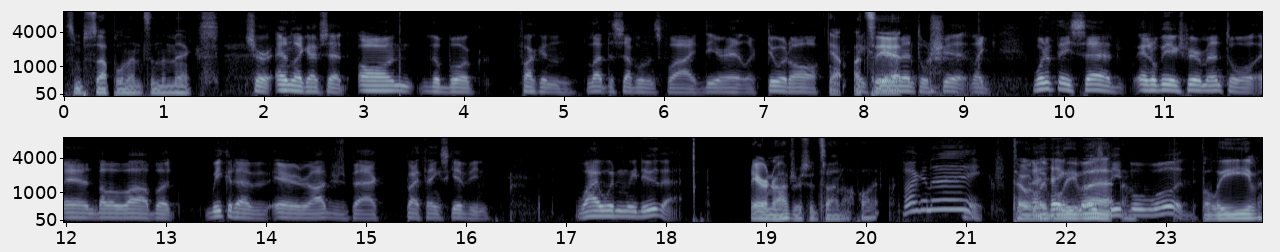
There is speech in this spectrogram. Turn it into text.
some supplements in the mix. Sure. And like I've said, on the book, fucking let the supplements fly, deer antler, do it all. Yeah, let's see it. experimental shit. Like, what if they said it'll be experimental and blah, blah, blah, but we could have Aaron Rodgers back by Thanksgiving? Why wouldn't we do that? Aaron Rodgers would sign off on it. Fucking A. I Totally think believe most that. people would. Believe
